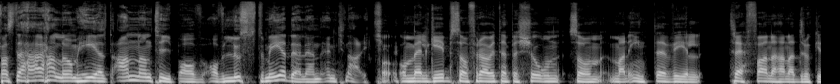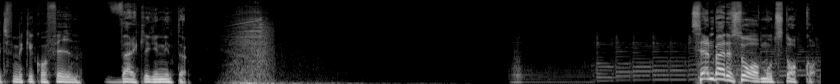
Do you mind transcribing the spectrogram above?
Fast det här handlar om helt annan typ av, av lustmedel än, än knark. Och, och Mel Gibson för övrigt en person som man inte vill träffa när han har druckit för mycket koffein. Verkligen inte. Sen bär det sig av mot Stockholm.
